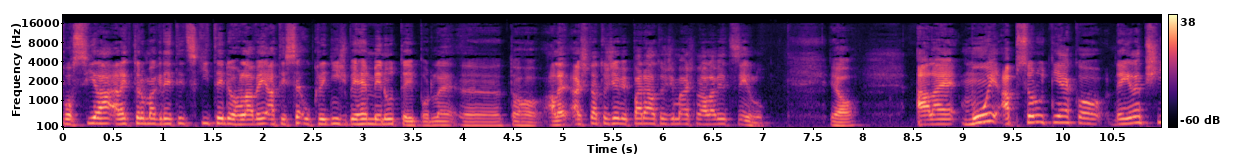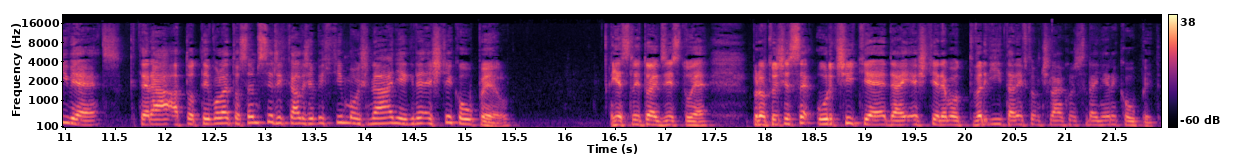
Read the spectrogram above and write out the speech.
posílá elektromagnetický ty do hlavy a ty se uklidníš během minuty podle uh, toho. Ale až na to, že vypadá to, že máš na hlavě cílu. Jo. Ale můj absolutně jako nejlepší věc, která, a to ty vole, to jsem si říkal, že bych ti možná někde ještě koupil, jestli to existuje, protože se určitě dají ještě, nebo tvrdí tady v tom článku, že se dají někde koupit.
